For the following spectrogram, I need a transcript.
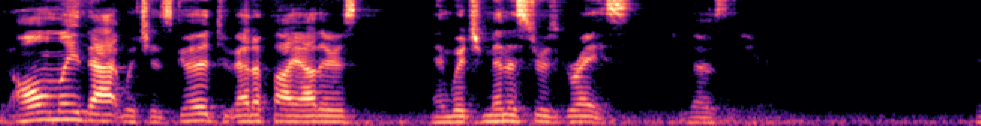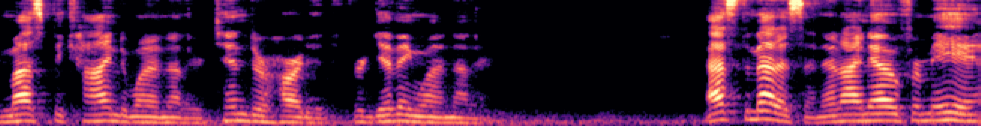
but only that which is good to edify others and which ministers grace to those that hear it. We must be kind to one another, tender hearted, forgiving one another that's the medicine. And I know for me,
